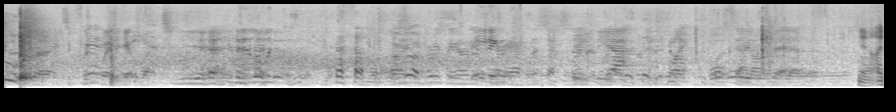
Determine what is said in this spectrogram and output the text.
It's a quick way to get wet. Yeah, I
